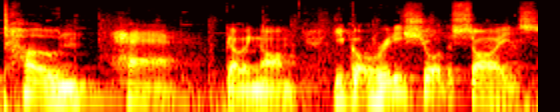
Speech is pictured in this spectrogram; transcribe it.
tone hair going on. You've got really short the sides.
